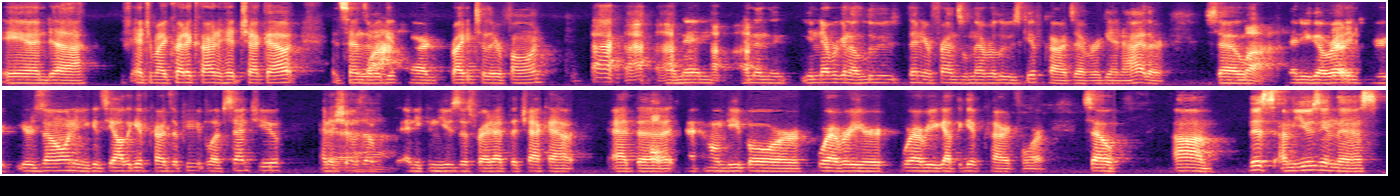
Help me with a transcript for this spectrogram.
and uh, enter my credit card and hit checkout, it sends wow. them a gift card right to their phone. and then and then the, you're never gonna lose. Then your friends will never lose gift cards ever again either. So My. then you go right into your, your zone and you can see all the gift cards that people have sent you, and it yeah. shows up. And you can use this right at the checkout at the oh. at Home Depot or wherever you're wherever you got the gift card for. So um, this I'm using this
